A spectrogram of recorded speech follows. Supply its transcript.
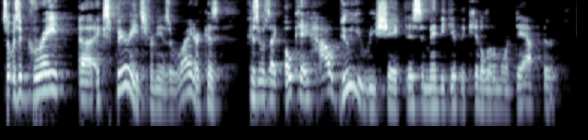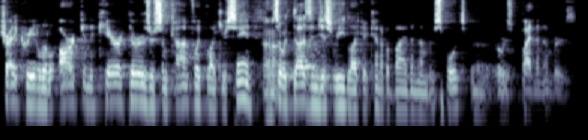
So it was a great uh, experience for me as a writer because because it was like, okay, how do you reshape this and maybe give the kid a little more depth or try to create a little arc in the characters or some conflict, like you're saying, so it doesn't just read like a kind of a by the numbers sports uh, or by the numbers.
